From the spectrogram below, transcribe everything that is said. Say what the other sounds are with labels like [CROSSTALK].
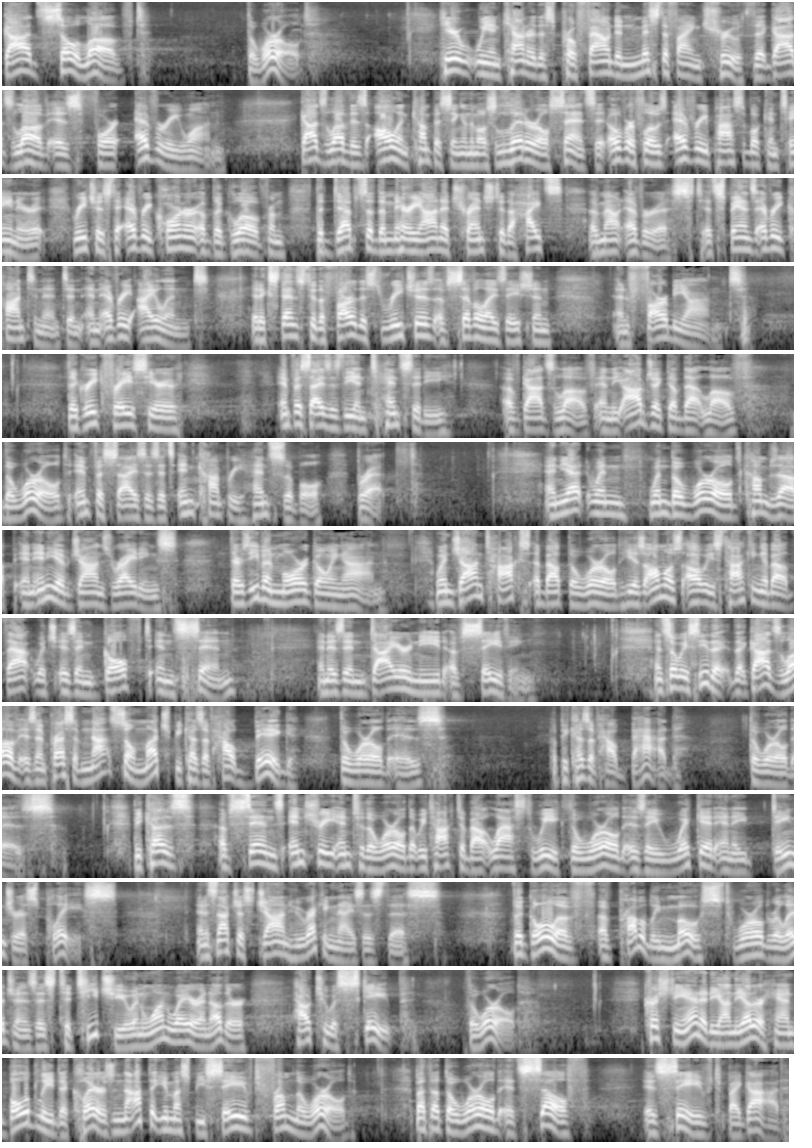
God so loved the world. Here we encounter this profound and mystifying truth that God's love is for everyone. God's love is all encompassing in the most literal sense. It overflows every possible container. It reaches to every corner of the globe, from the depths of the Mariana Trench to the heights of Mount Everest. It spans every continent and, and every island. It extends to the farthest reaches of civilization and far beyond. The Greek phrase here emphasizes the intensity of God's love, and the object of that love the world emphasizes its incomprehensible breadth. And yet, when, when the world comes up in any of John's writings, there's even more going on. When John talks about the world, he is almost always talking about that which is engulfed in sin and is in dire need of saving. And so we see that, that God's love is impressive not so much because of how big the world is, but because of how bad the world is. Because of sin's entry into the world that we talked about last week, the world is a wicked and a dangerous place. And it's not just John who recognizes this. The goal of, of probably most world religions is to teach you, in one way or another, how to escape the world. Christianity, on the other hand, boldly declares not that you must be saved from the world, but that the world itself is saved by God.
